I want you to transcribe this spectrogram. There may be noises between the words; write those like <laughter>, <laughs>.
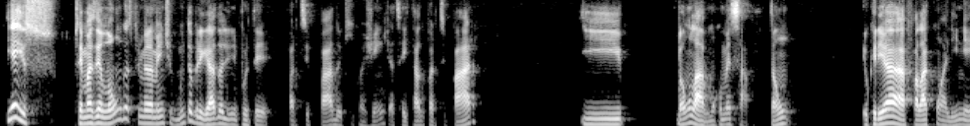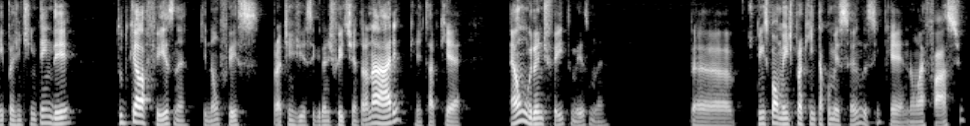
E é isso. Sem mais delongas, primeiramente, muito obrigado, Aline, por ter participado aqui com a gente, aceitado participar. E vamos lá, vamos começar. Então, eu queria falar com a Aline aí para a gente entender tudo que ela fez, né, que não fez para atingir esse grande feito de entrar na área, que a gente sabe que é, é um grande feito mesmo, né? Uh, principalmente para quem está começando, assim, porque não é fácil.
